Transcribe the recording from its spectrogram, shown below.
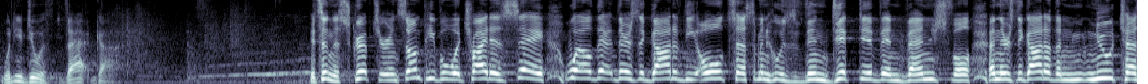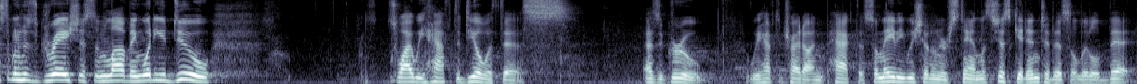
What do you do with that God? It's in the scripture, and some people would try to say, well, there, there's the God of the Old Testament who is vindictive and vengeful, and there's the God of the New Testament who's gracious and loving. What do you do? That's why we have to deal with this as a group we have to try to unpack this. So maybe we should understand. Let's just get into this a little bit.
